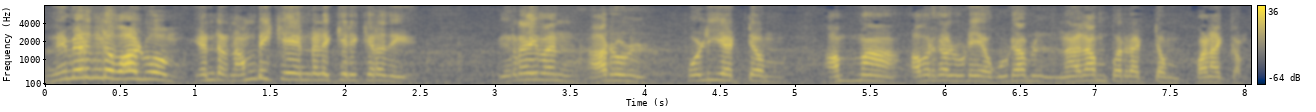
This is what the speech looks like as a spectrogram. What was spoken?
நிமிர்ந்து வாழ்வோம் என்ற நம்பிக்கை எங்களுக்கு இருக்கிறது. இறைவன் அருள் பொழியட்டும். அம்மா அவர்களுடைய உடல் நலம் பெறட்டும். வணக்கம்.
